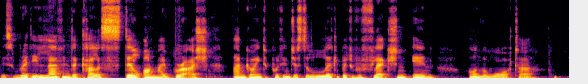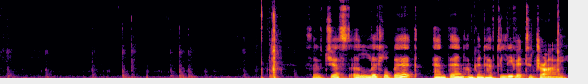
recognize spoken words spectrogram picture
With this ready lavender colour still on my brush, I'm going to put in just a little bit of reflection in on the water. So just a little bit and then I'm going to have to leave it to dry.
